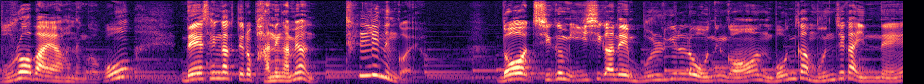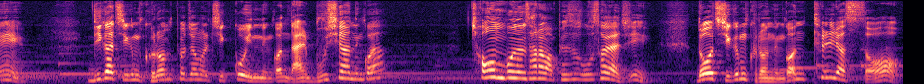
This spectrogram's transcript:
물어봐야 하는 거고 내 생각대로 반응하면 틀리는 거예요. 너 지금 이 시간에 물길로 오는 건 뭔가 문제가 있네. 네가 지금 그런 표정을 짓고 있는 건 날 무시하는 거야? 처음 보는 사람 앞에서 웃어야지. 너 지금 그러는 건 틀렸어.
